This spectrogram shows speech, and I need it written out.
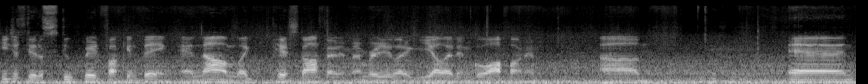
he just did a stupid fucking thing. And now I'm like pissed off at him. I'm ready to like yell at him, go off on him. Um, and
